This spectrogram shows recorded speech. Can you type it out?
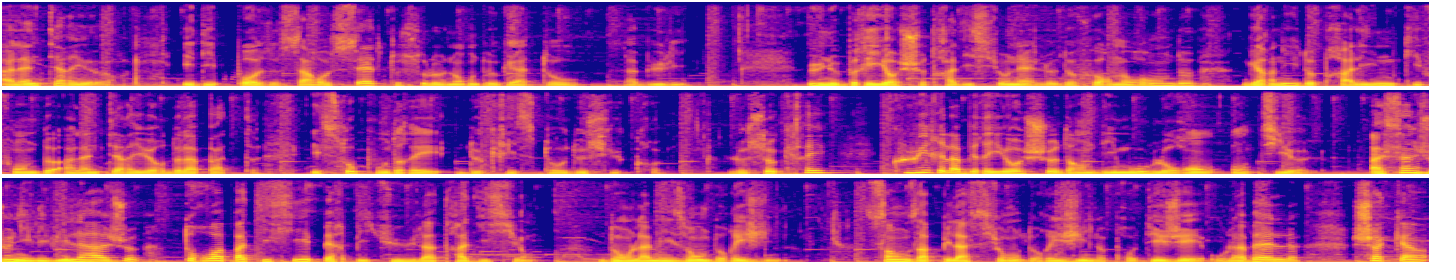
à l'intérieur et dépose sa recette sous le nom de gâteau Labully. Une brioche traditionnelle de forme ronde garnie de pralines qui fondent à l'intérieur de la pâte et saupoudrée de cristaux de sucre. Le secret Cuire la brioche dans des moules ronds en tilleul. À Saint-Genis-les-Villages, trois pâtissiers perpétuent la tradition, dont la maison d'origine. Sans appellation d'origine protégée ou label, chacun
